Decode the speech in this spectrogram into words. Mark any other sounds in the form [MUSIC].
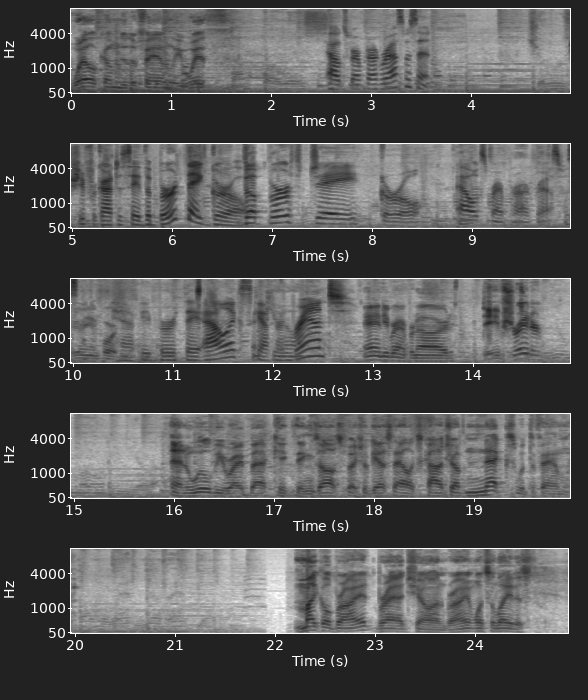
Welcome to the family with Alex Bernard Rasmussen. She forgot to say the birthday girl. The birthday girl, Alex Bernard Rasmussen. Very important. Happy birthday, Alex, Thank Catherine you. Brandt. Andy Brandt Bernard. Dave Schrader. And we'll be right back. Kick things off. Special guest Alex Kotch up next with the family. Michael Bryant, Brad Sean Bryant. What's the latest?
